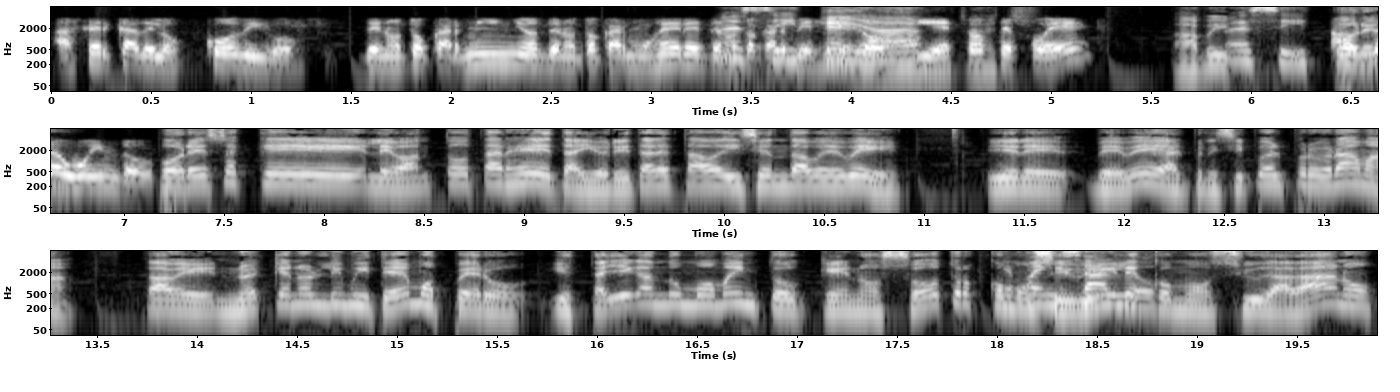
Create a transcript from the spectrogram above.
acerca de los códigos de no tocar niños, de no tocar mujeres, de no, No tocar viejitos. ya. Y esto se fue papi, No existe. out Por the window. Por eso es que levanto tarjeta y ahorita le estaba diciendo a Bebé, y le, Bebé, al principio del programa, ¿sabes? No es que nos limitemos, pero y está llegando un momento que nosotros como civiles, como ciudadanos,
